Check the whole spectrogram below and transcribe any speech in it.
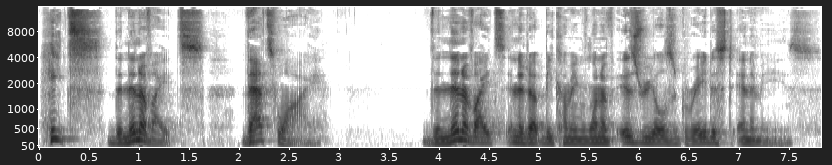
hates the Ninevites. That's why. The Ninevites ended up becoming one of Israel's greatest enemies.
